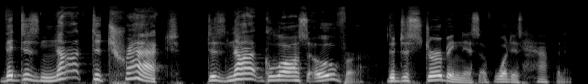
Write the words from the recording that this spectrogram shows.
that does not detract, does not gloss over the disturbingness of what is happening.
